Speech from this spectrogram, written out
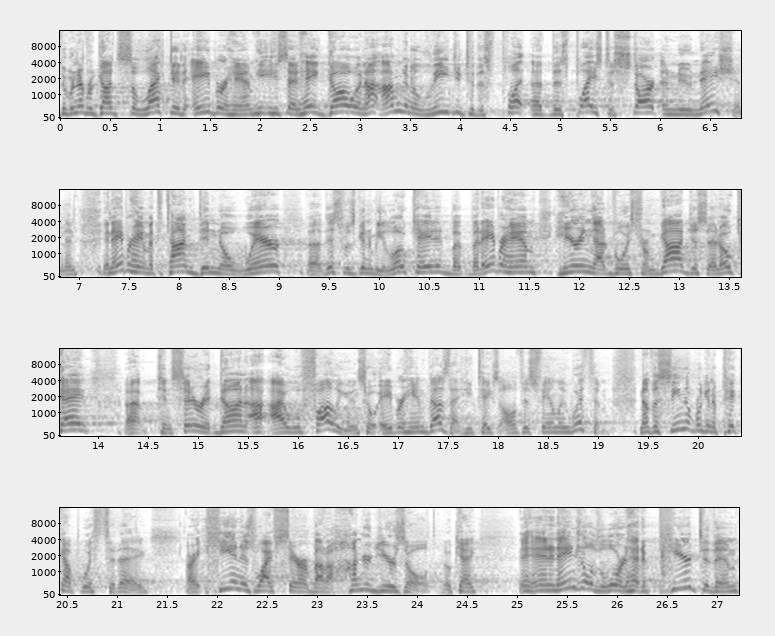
that whenever God selected Abraham, he, he said, Hey, go and I, am going to lead you to this, uh, this place to start a new nation. And, and Abraham at the time didn't know where uh, this was going to be located, but, but Abraham, hearing that voice from God, just said, Okay, uh, consider it done. I, I will follow you. And so Abraham does that. He takes all of his family with him. Now, the scene that we're going to pick up with today, all right, he and his wife Sarah are about 100 years old, okay? And an angel of the Lord had appeared to them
